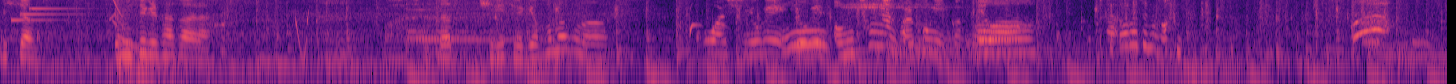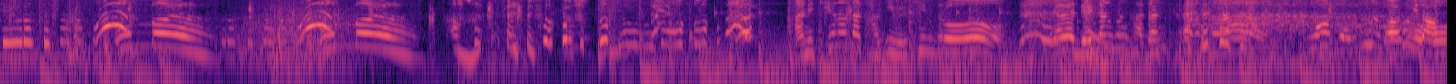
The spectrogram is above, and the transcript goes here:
미션. 음식을 사서 하라. 와, 진짜 길이 되게 험하구나. 와, 씨, 여기, 여기 엄청난 덜컹이 있거든요. 와. 떨어지는 거 아니야? 히브로스 차가. 엄마야! 엄마야! 아, 살려주세요. 너무 무서워. 아니, 캐나다 가기 왜 이렇게 힘들어? 야, 내장산 가자니까. 와, 또 엄청난 와, 덜컹이다. 그거, 어,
